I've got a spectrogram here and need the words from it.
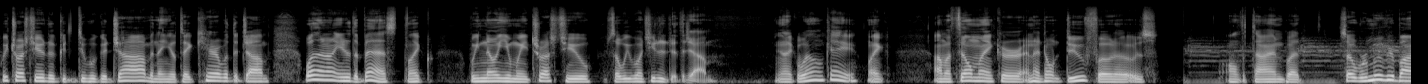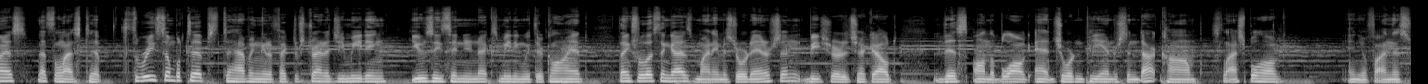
we trust you to do a good job, and then you'll take care of the job, whether or not you're the best. Like we know you and we trust you, so we want you to do the job. You're like, well, okay, like I'm a filmmaker and I don't do photos all the time, but so remove your bias. That's the last tip. Three simple tips to having an effective strategy meeting. Use these in your next meeting with your client. Thanks for listening, guys. My name is Jordan Anderson. Be sure to check out this on the blog at jordanpanderson.com slash blog. And you'll find this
